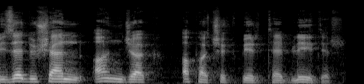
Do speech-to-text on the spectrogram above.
Bize düşen ancak apaçık bir tebliğdir.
